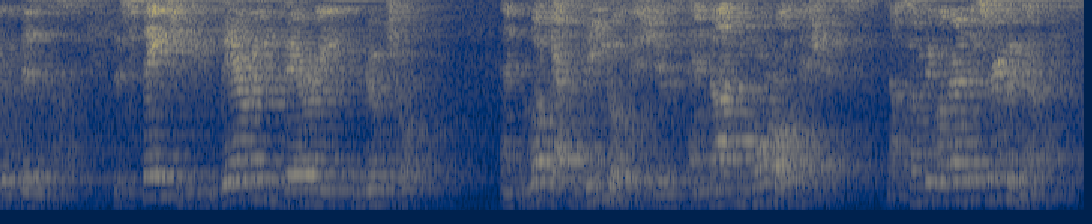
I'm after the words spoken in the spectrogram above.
with a business. The state should be very, very neutral and look at legal issues and not moral issues. Now, some people are going to disagree with me on this.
